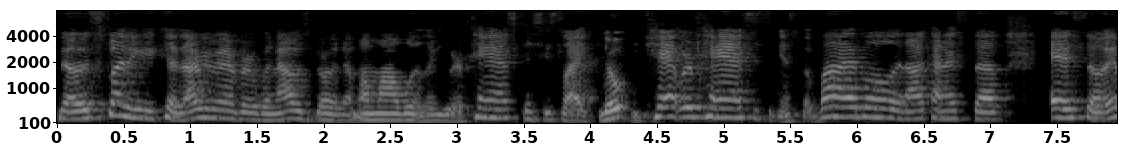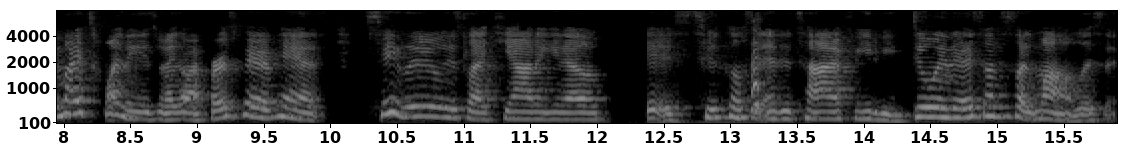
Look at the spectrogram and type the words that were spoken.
no, it's funny because I remember when I was growing up, my mom wouldn't let me wear pants because she's like, "Nope, you can't wear pants; it's against the Bible and all kind of stuff." And so, in my twenties, when I got my first pair of pants, she literally is like, "Keana, you know, it is too close to end of time for you to be doing this. I'm just like, Mom, listen,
